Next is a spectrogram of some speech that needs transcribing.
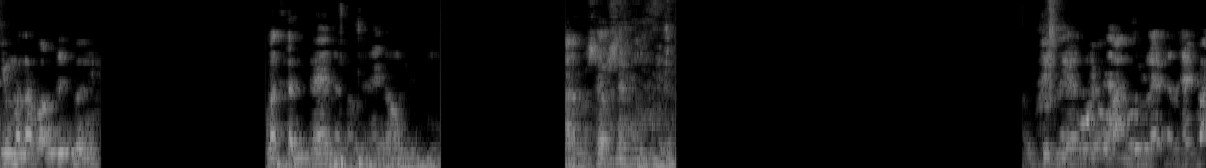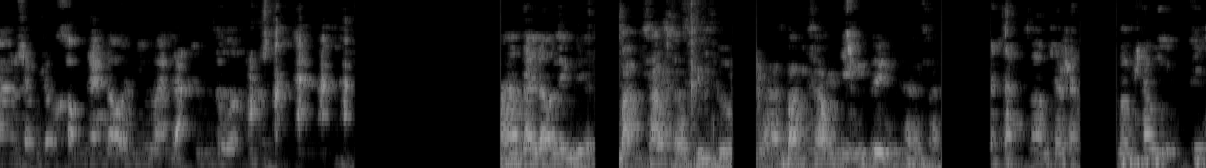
Nhưng mà nó vẫn đứng vững. Mà tình thế nó vẫn thay đổi. Ba sáu sao? Cương Tuy nhiên vô bàn roulette anh thấy ba sáu số không thay đổi nhưng mà đặt chúng thua nó thay đổi liền liền. 36 sao kim cương là 36 diện tiên hay là sao? ba sáu sao? Ba sáu diện tiên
